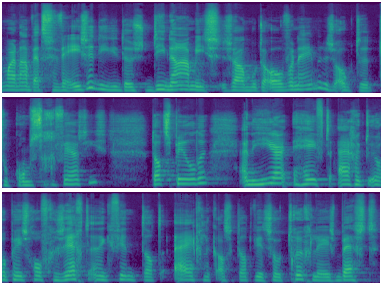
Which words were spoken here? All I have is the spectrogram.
waarnaar werd verwezen, die die dus dynamisch zou moeten overnemen. Dus ook de toekomstige versies. Dat speelde. En hier heeft eigenlijk het Europees Hof gezegd... en ik vind dat eigenlijk, als ik dat weer zo teruglees, best...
